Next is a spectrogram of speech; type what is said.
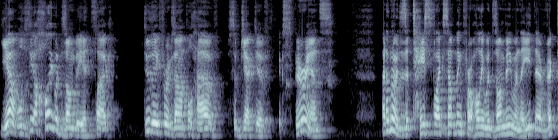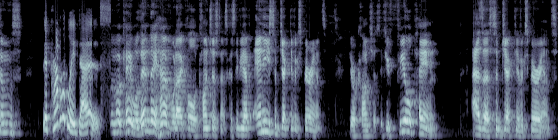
Yeah, well, see, a Hollywood zombie, it's like, do they, for example, have subjective experience? I don't know. Does it taste like something for a Hollywood zombie when they eat their victims? It probably does. Um, okay, well, then they have what I call consciousness, because if you have any subjective experience, you're conscious. If you feel pain as a subjective experience,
